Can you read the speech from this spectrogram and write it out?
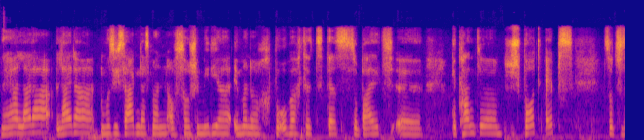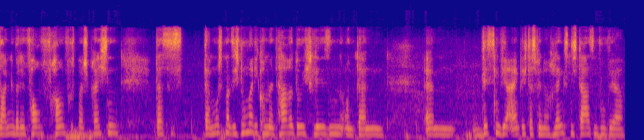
Naja, leider, leider muss ich sagen, dass man auf Social Media immer noch beobachtet, dass sobald äh, bekannte Sport-Apps sozusagen über den Frauenfußball sprechen, dass es, da muss man sich nur mal die Kommentare durchlesen und dann ähm, wissen wir eigentlich, dass wir noch längst nicht da sind, wo wir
